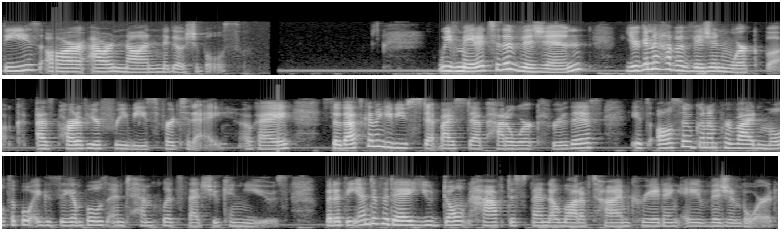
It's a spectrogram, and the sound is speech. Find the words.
These are our non negotiables. We've made it to the vision, you're going to have a vision workbook as part of your freebies for today. Okay. So that's going to give you step by step how to work through this. It's also going to provide multiple examples and templates that you can use. But at the end of the day, you don't have to spend a lot of time creating a vision board.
